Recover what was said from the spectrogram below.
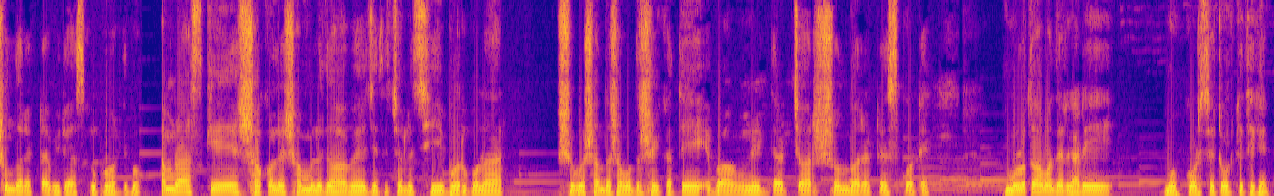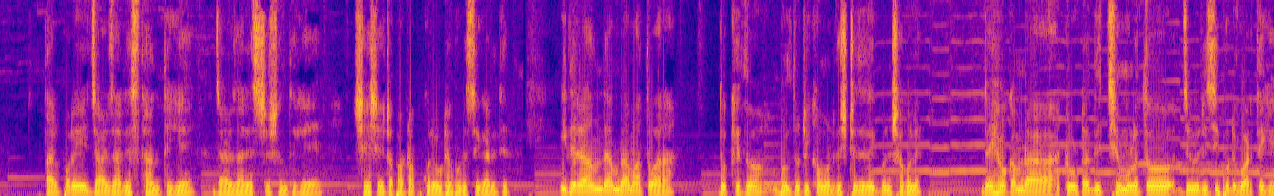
সুন্দর একটা ভিডিও আজকে উপহার দিব। আমরা আজকে সকলে সম্মিলিতভাবে যেতে চলেছি বরগুনার শুভ সন্ধ্যা সমুদ্র সৈকতে এবং নির্দার চর সুন্দর একটা স্পটে মূলত আমাদের গাড়ি মুভ করছে টর্কি থেকে। তারপরে যার যার স্থান থেকে, যার যার স্টেশন থেকে সে সেটা ফটাপ করে উঠে পড়েছে গাড়িতে। ঈদের আনন্দে আমরা মাতোয়ারা, দুঃখিত, ভুল ত্রুটি ক্ষমার দৃষ্টিতে দেখবেন সকলে। যাই হোক, আমরা ট্যুরটা দিচ্ছি মূলত জিবিডিসি পরিবার থেকে।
